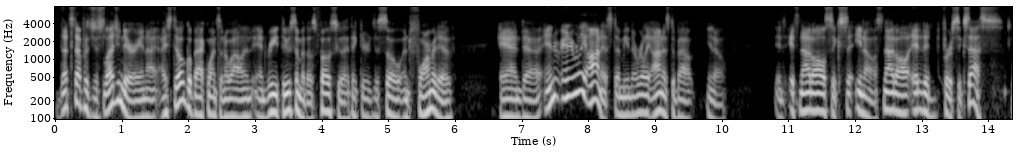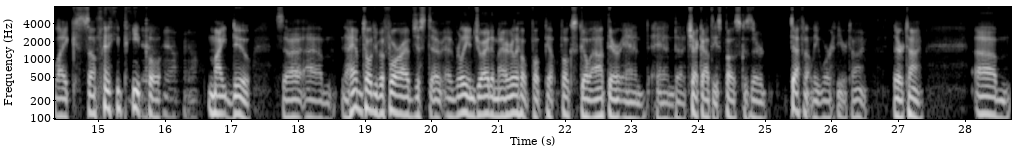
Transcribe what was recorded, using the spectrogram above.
That stuff was just legendary, and I, I still go back once in a while and, and read through some of those posts because I think they're just so informative and uh, and and really honest. I mean, they're really honest about you know, it, it's not all success. You know, it's not all edited for success like so many people Yeah, yeah, yeah. might do. So um, I haven't told you before. I've just uh, I really enjoyed them. I really hope fo- folks go out there and and uh, check out these posts because they're definitely worth your time, their time. Um,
